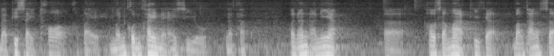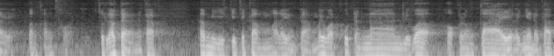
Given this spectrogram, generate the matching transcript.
แบบที่ใส่ท่อเข้าไป เหมือนคนไข้ใน ICU นะครับ เพราะฉะนั้นอันเนี้ยเขาสามารถที่จะบางครั้งใส่บางครั้งถอด สุดแล้วแต่นะครับ ถ้ามีกิจกรรมอะไรต่างๆ ไม่ว่าพูดนานหรือว่าออกกำลังกายอะไรเงี้ยนะครับ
